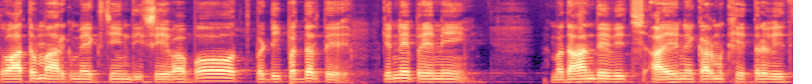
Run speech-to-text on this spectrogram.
ਸੋ ਆਤਮ ਮਾਰਗ ਮੈਗਜ਼ੀਨ ਦੀ ਸੇਵਾ ਬਹੁਤ ਵੱਡੀ ਪੱਧਰ ਤੇ ਕਿੰਨੇ ਪ੍ਰੇਮੀ ਮੈਦਾਨ ਦੇ ਵਿੱਚ ਆਏ ਨੇ, ਕਰਮ ਖੇਤਰ ਵਿੱਚ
